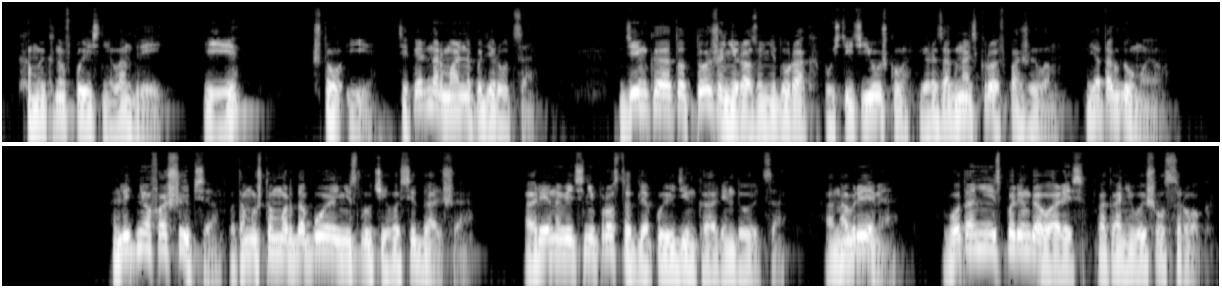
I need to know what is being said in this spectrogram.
— хмыкнув, пояснил Андрей. «И?» «Что «и?» Теперь нормально подерутся. Димка тот тоже ни разу не дурак, пустить юшку и разогнать кровь по жилам. Я так думаю». Леднев ошибся, потому что мордобоя не случилось и дальше. Арена ведь не просто для поединка арендуется, а на время. Вот они и спарринговались, пока не вышел срок.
